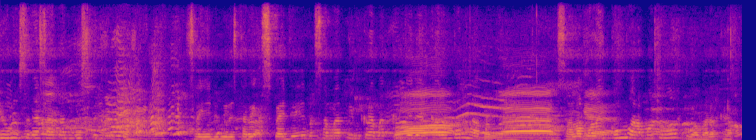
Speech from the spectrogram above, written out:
7 Hulusinya Selatan News berikutnya. Saya Dewi Lestari SPD bersama tim kerabat kerja dan kawan-kawan. Assalamualaikum warahmatullahi wabarakatuh.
